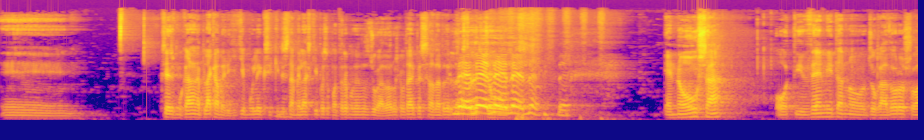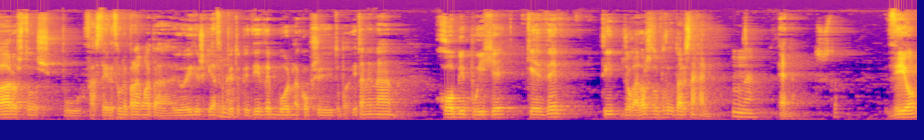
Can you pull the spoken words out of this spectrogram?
Ε, Ξέρεις, μου κάνανε πλάκα μερικοί και μου λέει: Ξεκίνησες να μιλάς και είπες ο πατέρας μου δεν ήταν τζογαδόρος και μετά είπε 45 λεπτά. Ναι, στο ναι, ίδιο ναι, τζόγο. ναι, ναι, ναι. Εννοούσα ότι δεν ήταν ο τζογαδόρος ο άρρωστος που θα στερηθούν πράγματα ο ίδιος και οι άνθρωποι του επειδή δεν μπορεί να κόψει το πα- Ήταν ένα χόμπι που είχε και δεν. Τι τζογαδόρος αυτό που του αρέσει να χάνει. Ναι. Ένα. Σωστό. Δύο,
